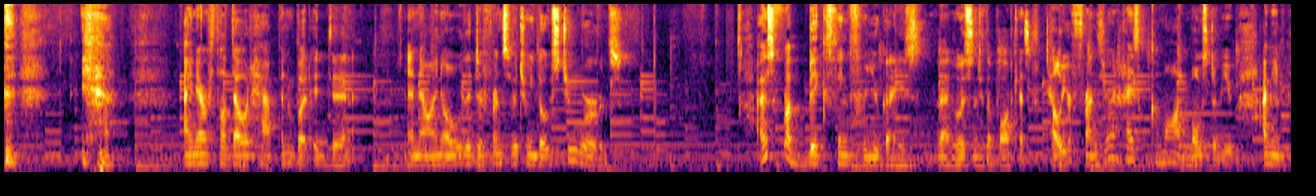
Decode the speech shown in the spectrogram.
yeah, I never thought that would happen, but it did. And now I know the difference between those two words. I also have a big thing for you guys that listen to the podcast. Tell your friends you're in high school. Come on, most of you. I mean,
